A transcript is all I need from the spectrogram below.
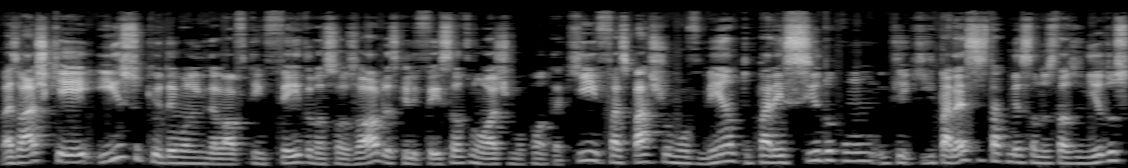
Mas eu acho que isso que o Damon Lindelof tem feito nas suas obras, que ele fez tanto no Ótimo quanto aqui, faz parte de um movimento parecido com. que, que parece estar começando nos Estados Unidos,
